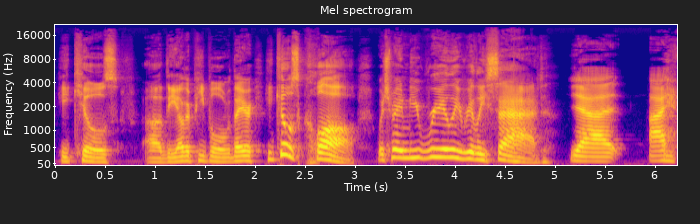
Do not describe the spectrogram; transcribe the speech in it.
he kills uh, the other people over there, he kills Klaue, which made me really, really sad. Yeah, I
